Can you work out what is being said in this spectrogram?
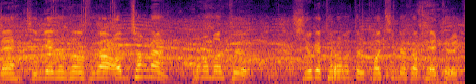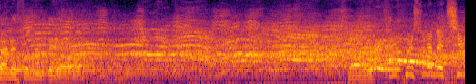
네, 진계선 선수가 엄청난 토너먼트, 지옥의 토너먼트를 거치면서 벨트를 따냈었는데요. 자, 트리플 스랩 매치로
